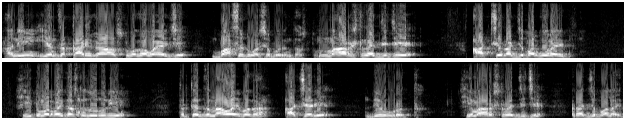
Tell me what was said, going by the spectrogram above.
आणि यांचा कार्यकाळ असतो बघा वयाचे बासष्ट वर्षापर्यंत असतो. मग महाराष्ट्र राज्याचे आजचे राज्यपाल कोण आहेत? हे तुम्हाला माहीत असणं जरुरी आहे. तर त्यांचं नाव आहे बघा आचार्य देवव्रत. हे महाराष्ट्र राज्याचे राज्यपाल आहेत.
